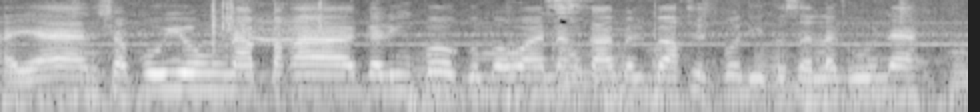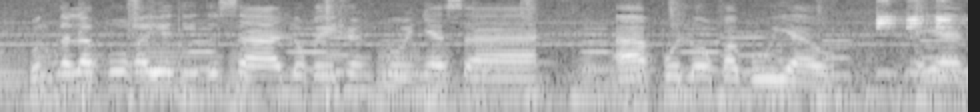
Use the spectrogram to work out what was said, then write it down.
Ayan, siya po yung napakagaling po gumawa ng camel back seat po dito sa Laguna. Punta lang po kayo dito sa location po niya sa uh, Pulo Kabuyaw. Ayan.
